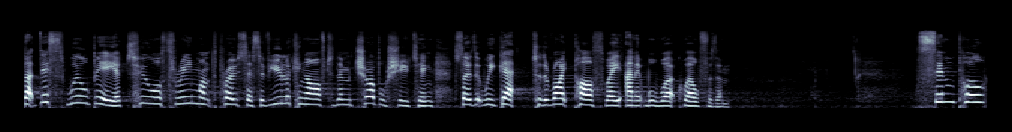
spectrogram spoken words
that this will be a two or three month process of you looking after them, troubleshooting, so that we get to the right pathway and it will work well for them. Simple,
